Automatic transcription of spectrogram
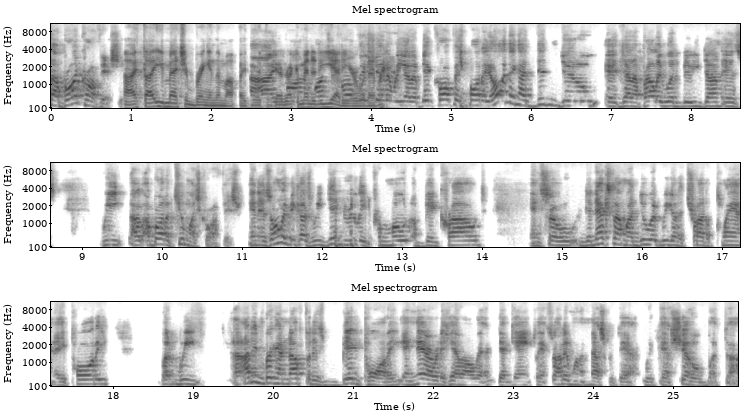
I brought crawfish. I thought you mentioned bringing them up. I. I I recommended a Yeti or in whatever. We got a big crawfish party. The only thing I didn't do uh, that I probably would have done is we I, I brought up too much crawfish, and it's only because we didn't really promote a big crowd. And so the next time I do it, we're going to try to plan a party, but we. I didn't bring enough for this big party, and they already had all their, their game plan, so I didn't want to mess with that with that show. But uh,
